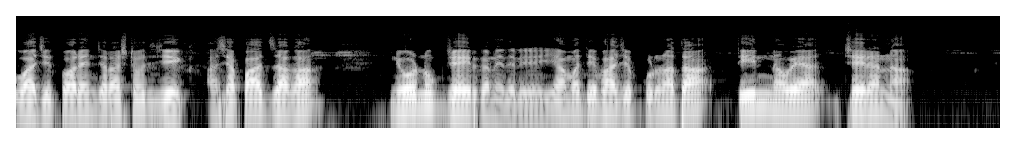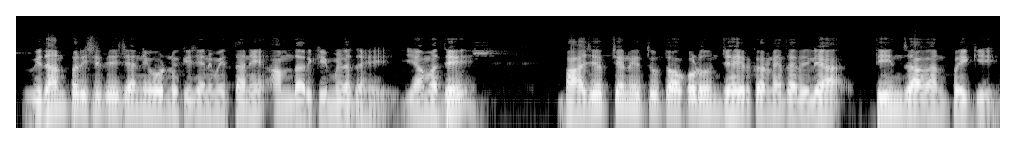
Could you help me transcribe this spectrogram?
वाजित पवार यांच्या राष्ट्रवादीची एक. अशा पाच जागा निवडणूक जाहीर करण्यात आली आहे. यामध्ये भाजपकडून आता तीन नव्या चेहऱ्यांना विधान परिषदेच्या निवडणुकीच्या निमित्ताने आमदारकी मिळत आहे. यामध्ये भाजपच्या नेतृत्वाकडून जाहीर करण्यात आलेल्या तीन जागांपैकी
